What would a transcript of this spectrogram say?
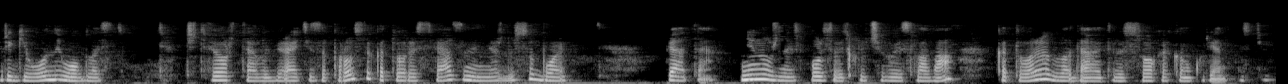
регион и область. Четвертое. Выбирайте запросы, которые связаны между собой. Пятое. Не нужно использовать ключевые слова, которые обладают высокой конкурентностью.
